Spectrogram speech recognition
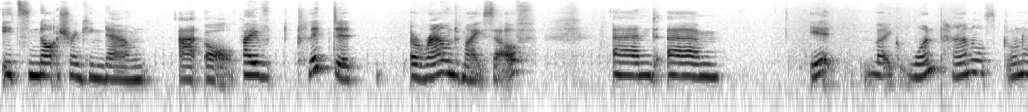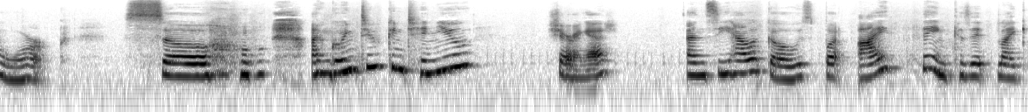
it's not shrinking down at all. I've clipped it around myself and um, it like one panel's gonna work. So I'm going to continue shirring it and see how it goes but I think because it like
